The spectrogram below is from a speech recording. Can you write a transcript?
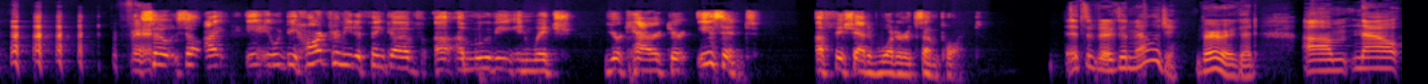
So so I it, it would be hard for me to think of a, a movie in which your character isn't a fish out of water at some point. It's a very good analogy. Very, very good. Um, now,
